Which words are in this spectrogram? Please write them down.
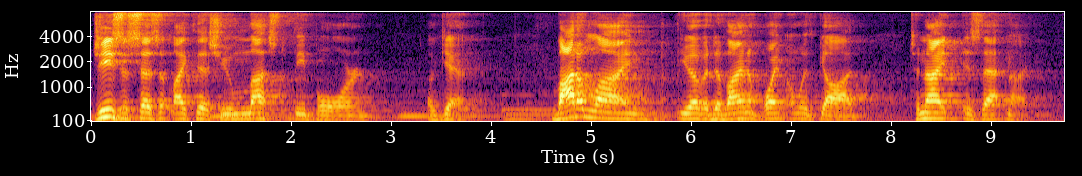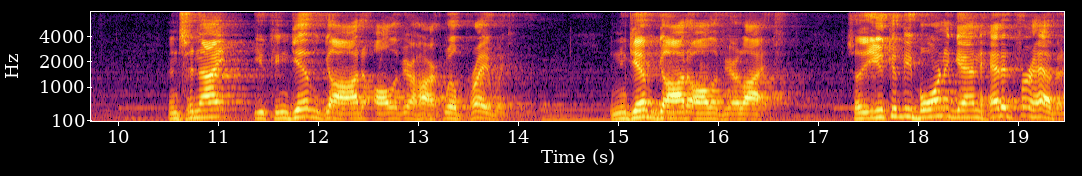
Jesus says it like this You must be born again. Bottom line, you have a divine appointment with God. Tonight is that night. And tonight, you can give God all of your heart. We'll pray with you. And give God all of your life so that you can be born again, headed for heaven,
